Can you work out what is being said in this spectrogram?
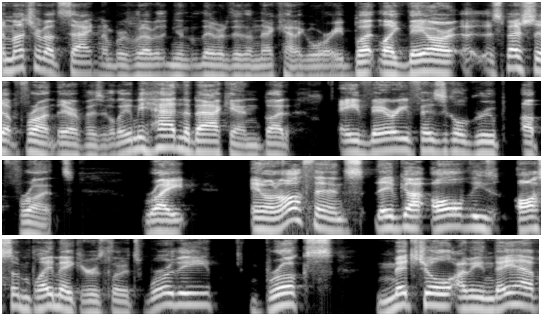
I'm not sure about sack numbers, whatever you know, they were in that category, but like they are, especially up front, they are physical. They can be had in the back end, but a very physical group up front, right? And on offense, they've got all these awesome playmakers. So it's Worthy, Brooks, Mitchell. I mean, they have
